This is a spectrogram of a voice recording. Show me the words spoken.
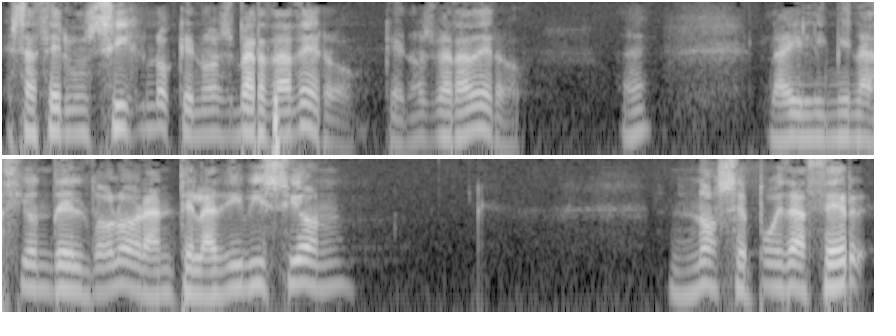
es hacer un signo que no es verdadero que no es verdadero ¿eh? la eliminación del dolor ante la división no se puede hacer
